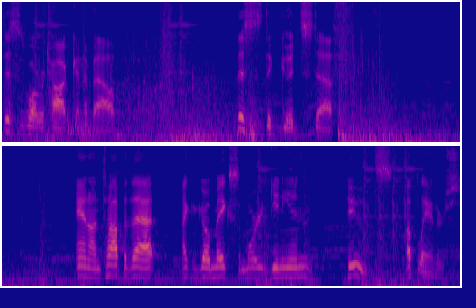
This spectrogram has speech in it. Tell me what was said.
This is what we're talking about. This is the good stuff. And on top of that, I could go make some more Guinean dudes, Uplanders.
